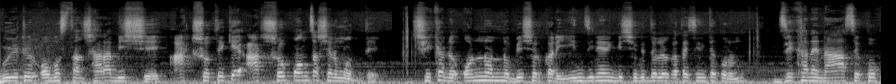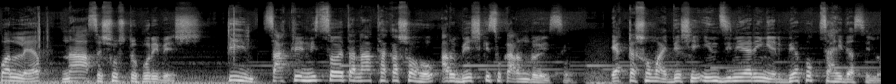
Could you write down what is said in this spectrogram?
বুয়েটের অবস্থান সারা বিশ্বে আটশো থেকে আটশো পঞ্চাশের মধ্যে। সেখানে অন্য অন্য বেসরকারি ইঞ্জিনিয়ারিং বিশ্ববিদ্যালয়ের কথা চিন্তা করুন। যেখানে না আছে প্রপার ল্যাব, না আছে সুষ্ঠু পরিবেশ। তিন, চাকরির নিশ্চয়তা না থাকা সহ আরও বেশ কিছু কারণ রয়েছে। একটা সময় দেশে ইঞ্জিনিয়ারিং এর ব্যাপক চাহিদা ছিল।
